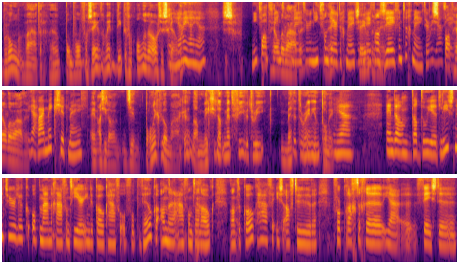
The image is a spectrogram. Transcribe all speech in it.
bronwater. Een pomp op van 70 meter diepte van onder de Oosterschelde. Ja, ja, ja. Niet van Spathelder 20 water. meter, niet van Nee, 30 meter, nee, 70 van meter. 70 meter. Ja, Spathelder water. Ja. Waar mix je het mee? En als je dan een gin tonic wil maken, dan mix je dat met Fever Tree Mediterranean Tonic. Ja. En dan, dat doe je het liefst natuurlijk op maandagavond hier in de kookhaven of op welke andere avond dan Ja. ook. Want de kookhaven is af te huren voor prachtige ja, eh, feesten.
